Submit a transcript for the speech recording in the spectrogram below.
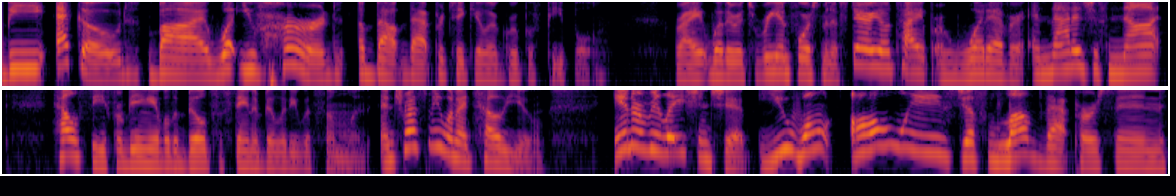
be echoed by what you've heard about that particular group of people, right? Whether it's reinforcement of stereotype or whatever. And that is just not healthy for being able to build sustainability with someone. And trust me when I tell you, in a relationship, you won't always just love that person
